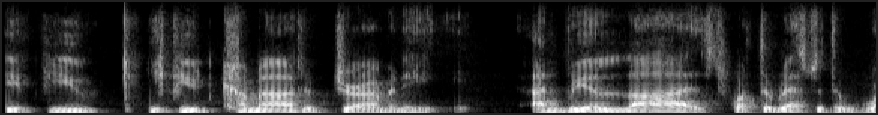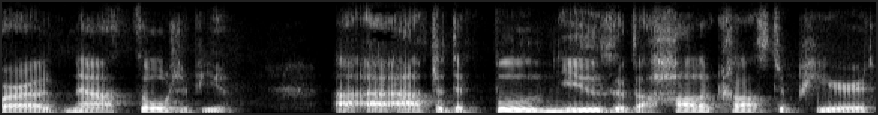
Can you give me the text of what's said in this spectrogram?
if you if you'd come out of Germany and realized what the rest of the world now thought of you? Uh, after the full news of the Holocaust appeared,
